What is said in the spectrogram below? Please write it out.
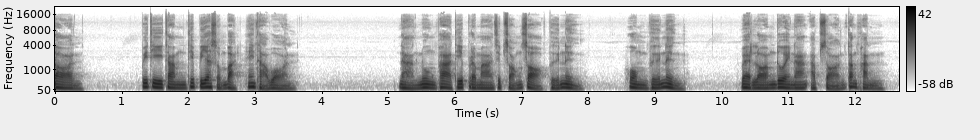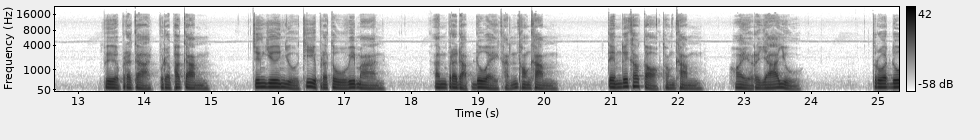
ตอนวิธีทำทิพยสมบัติให้ถาวร นางนุ่งผ้าทิพประมาณ 12 ศอกผืนหนึ่งห่มผืนหนึ่ง แวดล้อมด้วยนางอับสรตั้งพัน เพื่อประกาศบุรพกรรม จึงยืนอยู่ที่ประตูวิมานอันประดับด้วยขันทองคำเต็มด้วยข้าวตอกทองคำห้อยระยะอยู่ ตรวจดู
